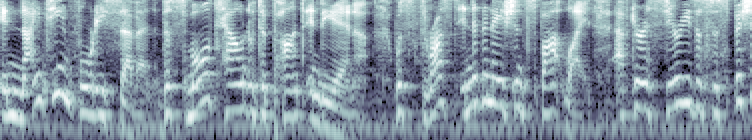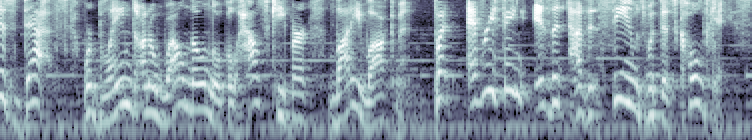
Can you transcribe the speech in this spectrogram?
In 1947, the small town of DuPont, Indiana, was thrust into the nation's spotlight after a series of suspicious deaths were blamed on a well-known local housekeeper, Lottie Lockman. But everything isn't as it seems with this cold case,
